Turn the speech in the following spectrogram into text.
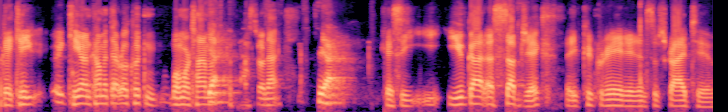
Okay, can you can you uncomment that real quick and one more time? Yeah. On that. Yeah. Okay, so y- you've got a subject that you've created and subscribed to,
